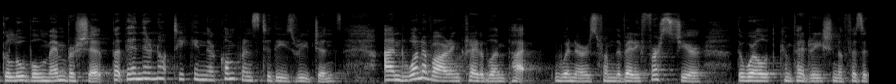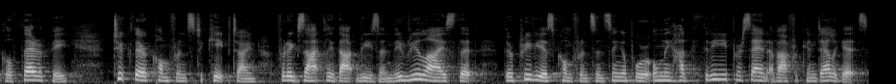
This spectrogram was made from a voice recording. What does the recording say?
global membership, but then they're not taking their conference to these regions. And one of our incredible impact winners from the very first year, the World Confederation of Physical Therapy, took their conference to Cape Town for exactly that reason. They realised that their previous conference in Singapore only had 3% of African delegates.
